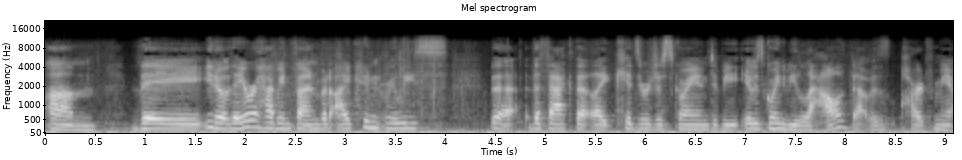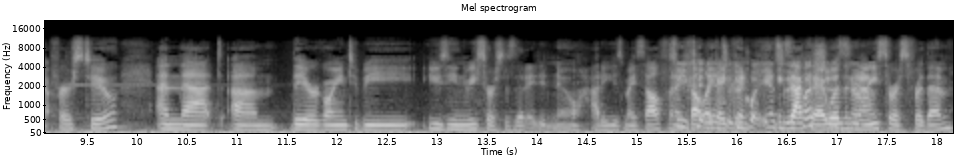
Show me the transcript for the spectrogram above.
Um, they, you know, they were having fun, but I couldn't release the the fact that like kids were just going to be it was going to be loud that was hard for me at first too and that um, they were going to be using resources that I didn't know how to use myself and So I felt like I couldn't exactly I wasn't yeah. a resource for them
